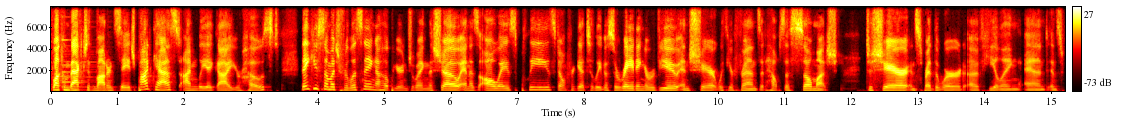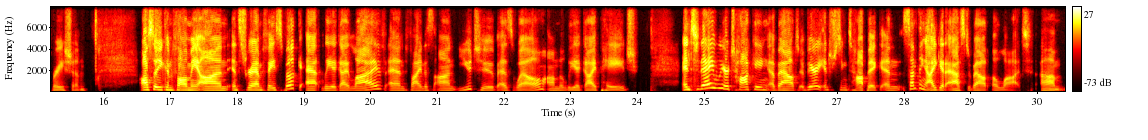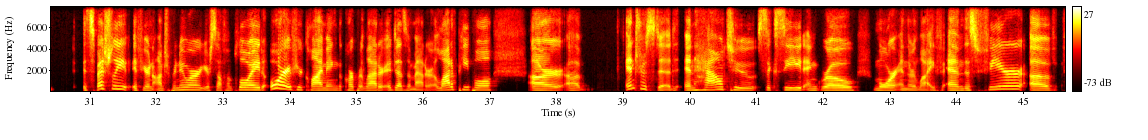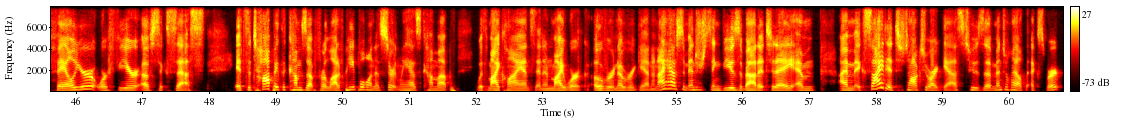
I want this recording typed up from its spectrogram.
Welcome back to the Modern Sage podcast. I'm Leah Guy, your host. Thank you so much for listening. I hope you're enjoying the show. And as always, please don't forget to leave us a rating, a review, and share it with your friends. It helps us so much to share and spread the word of healing and inspiration. Also, you can follow me on Instagram, Facebook at Leah Guy Live, and find us on YouTube as well on the Leah Guy page. And today we are talking about a very interesting topic and something I get asked about a lot, um, especially if you're an entrepreneur, you're self employed, or if you're climbing the corporate ladder. It doesn't matter. A lot of people are. Uh, interested in how to succeed and grow more in their life. And this fear of failure or fear of success, it's a topic that comes up for a lot of people, and it certainly has come up with my clients and in my work over and over again. And I have some interesting views about it today. And I'm excited to talk to our guest, who's a mental health expert,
